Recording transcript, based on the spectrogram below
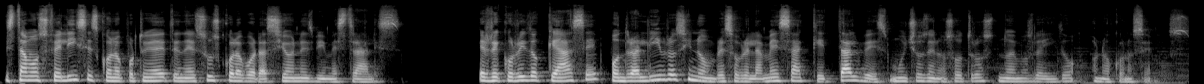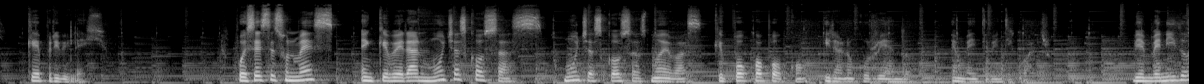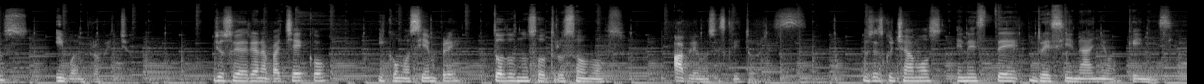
Estamos felices con la oportunidad de tener sus colaboraciones bimestrales. El recorrido que hace pondrá libros y nombres sobre la mesa que tal vez muchos de nosotros no hemos leído o no conocemos. Qué privilegio. Pues este es un mes en que verán muchas cosas, muchas cosas nuevas que poco a poco irán ocurriendo en 2024. Bienvenidos y buen provecho. Yo soy Adriana Pacheco y como siempre, todos nosotros somos Hablemos Escritores. Nos escuchamos en este recién año que inicia.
